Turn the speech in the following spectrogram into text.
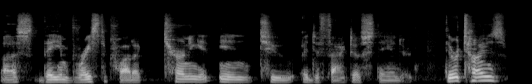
us, they embraced the product, turning it into a de facto standard. There are times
